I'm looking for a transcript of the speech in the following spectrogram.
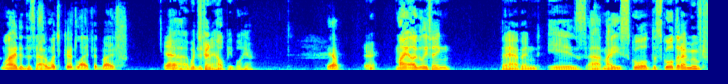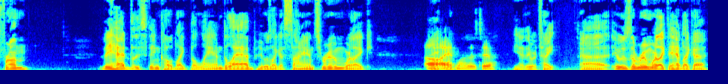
Why did this happen? So much good life advice. Yeah, Uh, we're just trying to help people here. Yep. My ugly thing that happened is uh, my school, the school that I moved from, they had this thing called like the land lab. It was like a science room where like oh, I had one of those too. Yeah, they were tight. Uh, it was a room where like they had like a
